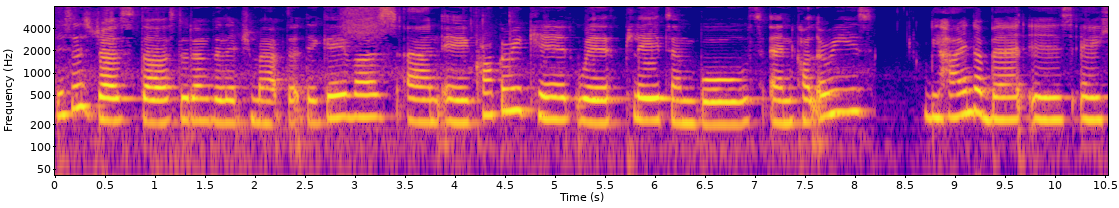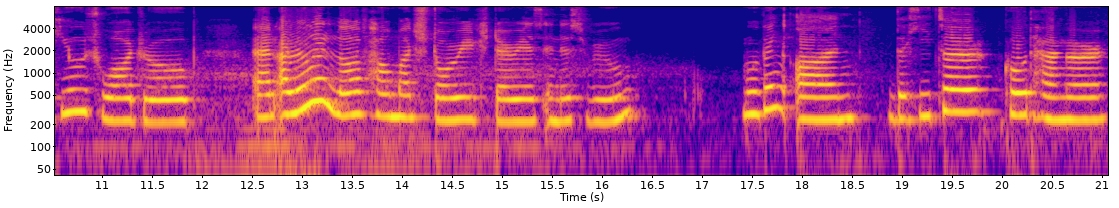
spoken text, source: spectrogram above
this is just the student village map that they gave us and a crockery kit with plates and bowls and cutleries. Behind the bed is a huge wardrobe and I really love how much storage there is in this room. Moving on, the heater, coat hanger,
